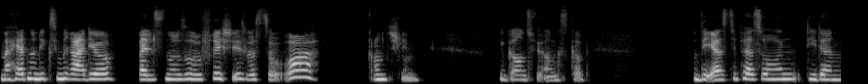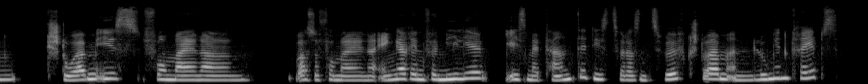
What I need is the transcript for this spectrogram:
man hört noch nichts im Radio, weil es nur so frisch ist, was so, oh, ganz schlimm. Ich ganz viel Angst gehabt. Und die erste Person, die dann gestorben ist von meiner, also von meiner engeren Familie, ist meine Tante, die ist 2012 gestorben an Lungenkrebs.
